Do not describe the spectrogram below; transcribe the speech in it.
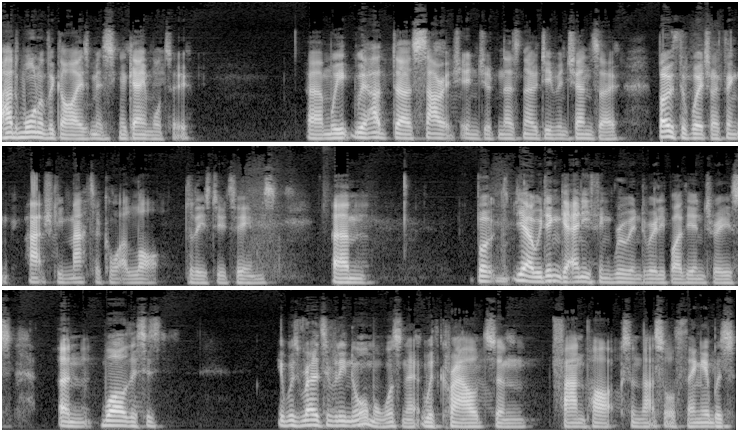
had one of the guys missing a game or two. Um, we we had uh, Saric injured and there's no DiVincenzo, both of which I think actually matter quite a lot to these two teams. Um, but yeah, we didn't get anything ruined really by the injuries. And while this is, it was relatively normal, wasn't it, with crowds and fan parks and that sort of thing. It was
